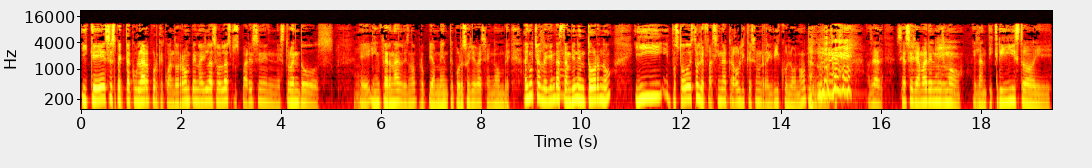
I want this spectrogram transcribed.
y que es espectacular porque cuando rompen ahí las olas, pues parecen estruendos eh, infernales, ¿no? Propiamente, por eso lleva ese nombre. Hay muchas leyendas también en torno y pues todo esto le fascina a Crowley, que es un ridículo, ¿no? También, o sea, se hace llamar el mismo el anticristo y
